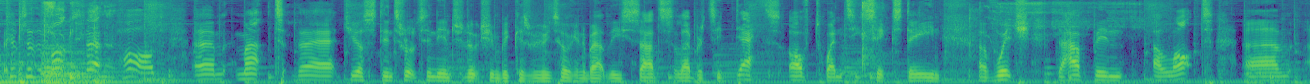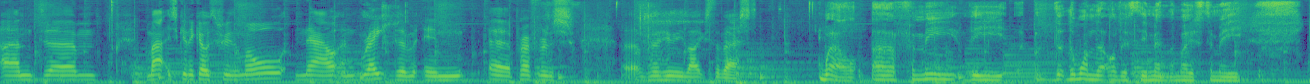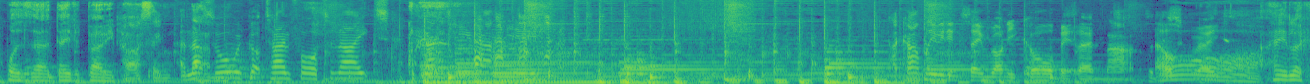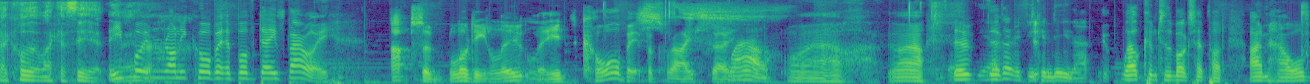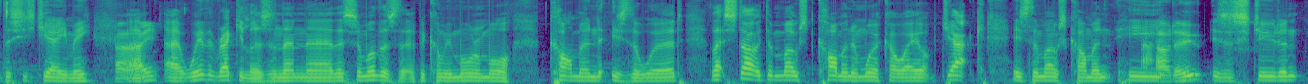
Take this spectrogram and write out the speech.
Welcome to the Box Set Pod. Um, Matt there just interrupting the introduction because we've been talking about the sad celebrity deaths of 2016, of which there have been a lot. Um, and um, Matt is going to go through them all now and rate them in uh, preference uh, for who he likes the best. Well, uh, for me, the, the the one that obviously meant the most to me was uh, David Bowie passing. And that's Um, all we've got time for tonight. Thank you, Matthew. I can't believe he didn't say Ronnie Corbett then, Matt. It's a. Oh, Hey, look, I call it like I see it. are you know? putting Ronnie Corbett above Dave Bowie? Absolutely. It's Corbett, for Christ's sake. Wow. Wow. Wow. The- Yeah, the- I don't know if you can do that. welcome to the Box Set Pod. I'm Howard. This is Jamie. Hi. Uh, uh, we're the regulars, and then uh, there's some others that are becoming more and more common, is the word. Let's start with the most common and work our way up. Jack is the most common. He How do? is a student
